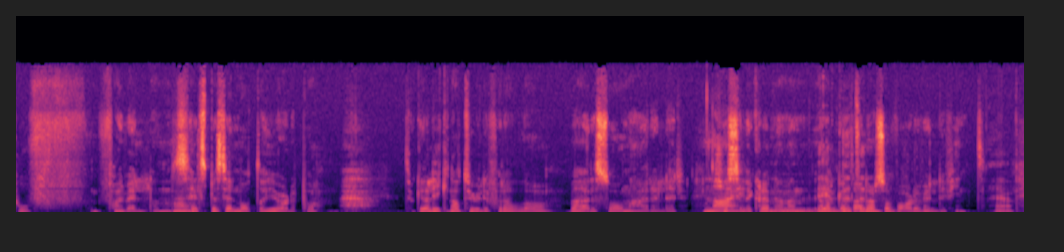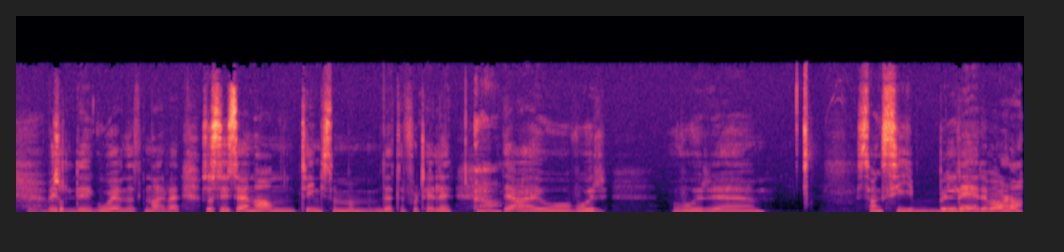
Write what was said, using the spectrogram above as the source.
to farvel. En Mm. helt spesiell måte å gjøre det på. Jeg tror ikke det er like naturlig for alle å være så nær eller kysse eller klemme, men, men akkurat der, der så var det veldig fint. Ja. Veldig god evne til nærvær. Så syns jeg en annen ting som dette forteller, Ja, det er jo hvor, hvor eh, sensibel dere var, da.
